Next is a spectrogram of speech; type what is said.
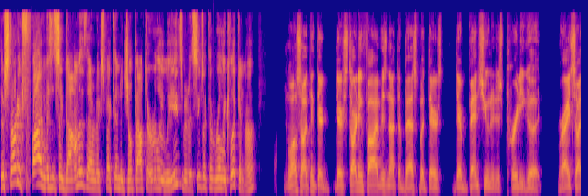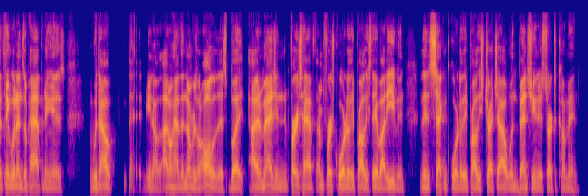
Their starting five isn't so dominant that I would expect them to jump out to early leads, but it seems like they're really clicking, huh? Well, also, I think their their starting five is not the best, but their their bench unit is pretty good, right? So I think what ends up happening is without you know, I don't have the numbers on all of this, but I'd imagine in first half, I mean, first quarter, they probably stay about even. And then second quarter, they probably stretch out when bench units start to come in.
